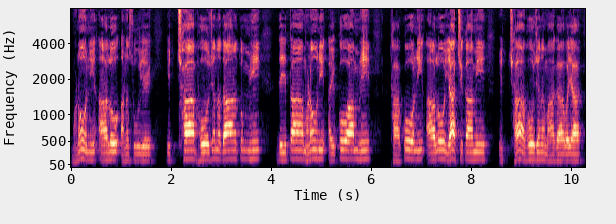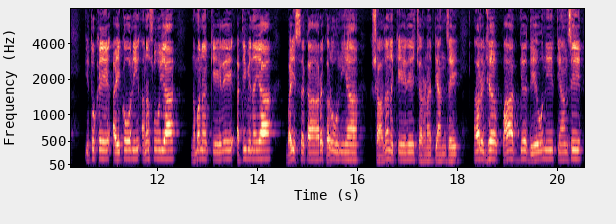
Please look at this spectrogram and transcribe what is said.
म्हणून आलो अनसूये. इच्छा भोजन दान तुम्ही. देता म्हणून ऐको आम्ही. ठाकोनी आलो याचिकामी. इच्छा भोजन मागावया. इतुके ऐकोनी अनसूया. नमन केले अतिविनया. बैसकार करोनिया क्षालन केले चरण त्यांचे अर्घ्य पाद्य देवनी त्यांचे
